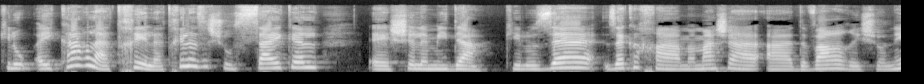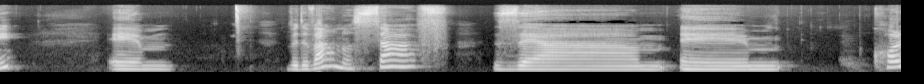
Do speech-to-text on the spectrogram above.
כאילו העיקר להתחיל, להתחיל איזשהו סייקל אה, של למידה, כאילו זה, זה ככה ממש הדבר הראשוני. אה, ודבר נוסף, זה ה, כל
